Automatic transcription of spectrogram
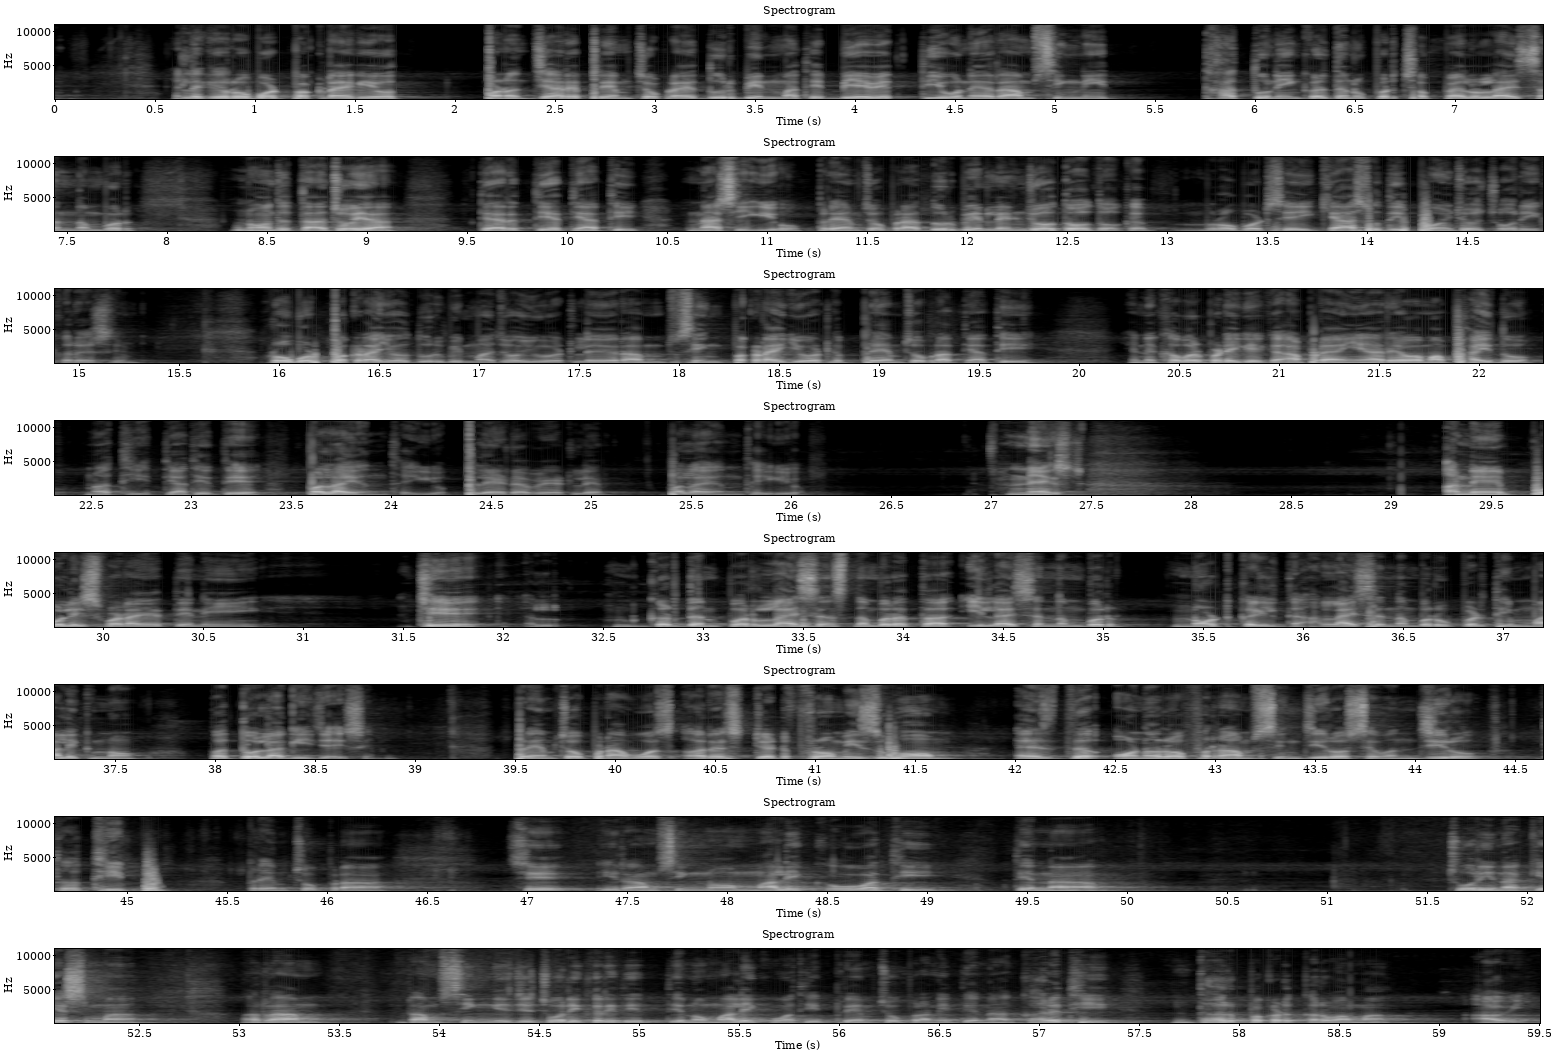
એટલે કે રોબોટ પકડાઈ ગયો, પણ જ્યારે પ્રેમ ચોપડાએ દૂરબીનમાંથી બે વ્યક્તિઓને રામસિંગની ધાતુની ગરદન ઉપર છપાયેલો લાયસન્સ નંબર નોંધતા જોયા ત્યારે તે ત્યાંથી નાસી ગયો. પ્રેમ ચોપરા દૂરબીન લઈને જોતો હતો કે રોબોટ છે એ ક્યાં સુધી પહોંચ્યો, ચોરી કરે છે. રોબોટ પકડાઈ ગયો દૂરબીનમાં જોયું એટલે રામસિંહ પકડાઈ ગયો એટલે પ્રેમ ચોપરા ત્યાંથી એને ખબર પડી ગઈ કે આપણે અહીંયા રહેવામાં ફાયદો નથી. ત્યાંથી તે પલાયન થઈ ગયો. ફ્લેડ હવે એટલે પલાયન થઈ ગયો. નેક્સ્ટ અને પોલીસવાળાએ તેની જે ગરદન પર લાયસન્સ નંબર હતા એ લાયસન્સ નંબર નોટ કરી લીધા. લાયસન્સ નંબર ઉપરથી માલિકનો પત્તો લાગી જાય છે. Prem Chopra was arrested from his home as the owner of Ramsingh zero seven zero the thief Prem Chopra છે એ રામસિંહનો માલિક હોવાથી તેના ચોરીના કેસમાં રામ રામસિંગે જે ચોરી કરી હતી તેનો માલિક હોવાથી પ્રેમ ચોપરાની તેના ઘરેથી ધરપકડ કરવામાં આવી.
